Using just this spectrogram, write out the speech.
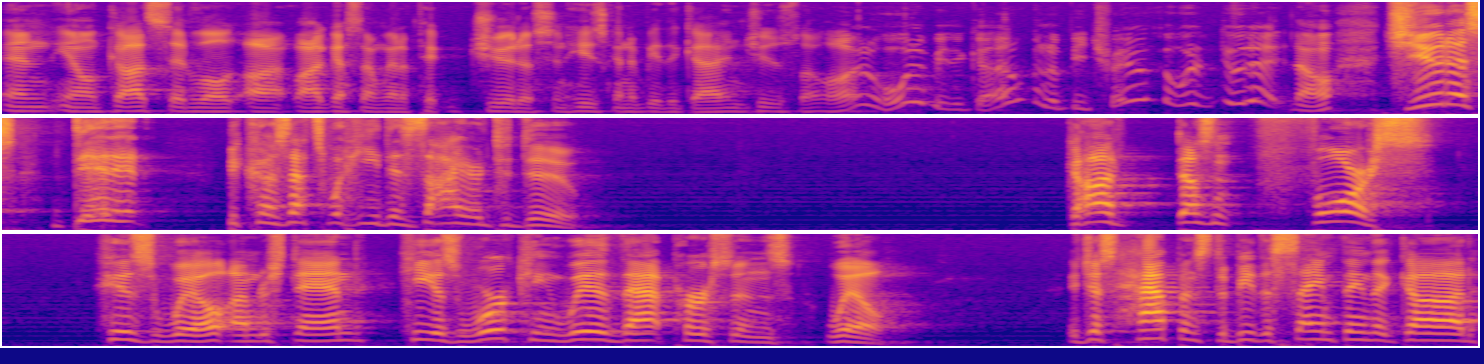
and you know, God said, "Well, uh, I guess I'm going to pick Judas, and he's going to be the guy." And Judas like, "I don't want to be the guy. I want to betray. I want to do that." No, Judas did it because that's what he desired to do. God doesn't force his will. Understand? He is working with that person's will. It just happens to be the same thing that God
